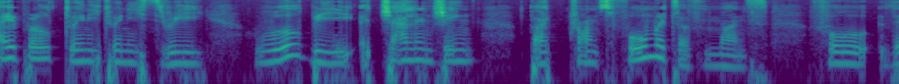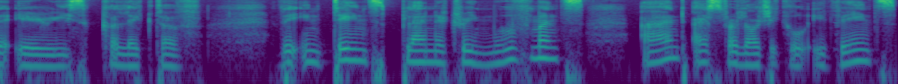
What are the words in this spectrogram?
April 2023 will be a challenging but transformative month for the Aries collective. The intense planetary movements and astrological events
